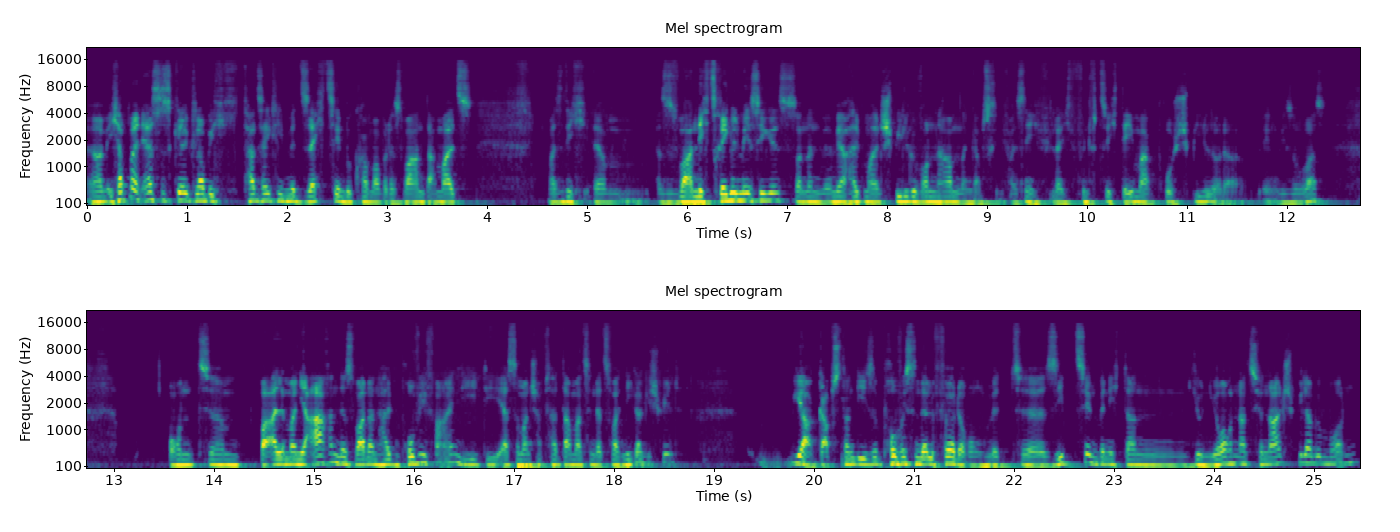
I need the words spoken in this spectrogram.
Ähm, ich habe mein erstes Geld, glaube ich, tatsächlich mit 16 bekommen, aber das waren damals, weiß nicht, ähm, also es war nichts Regelmäßiges, sondern wenn wir halt mal ein Spiel gewonnen haben, dann gab es, ich weiß nicht, vielleicht 50 D-Mark pro Spiel oder irgendwie sowas. Und ähm, bei Alemannia Aachen, das war dann halt ein Profiverein, die, die erste Mannschaft hat damals in der zweiten Liga gespielt. Ja, gab es dann diese professionelle Förderung. Mit äh, 17 bin ich dann Junioren-Nationalspieler geworden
